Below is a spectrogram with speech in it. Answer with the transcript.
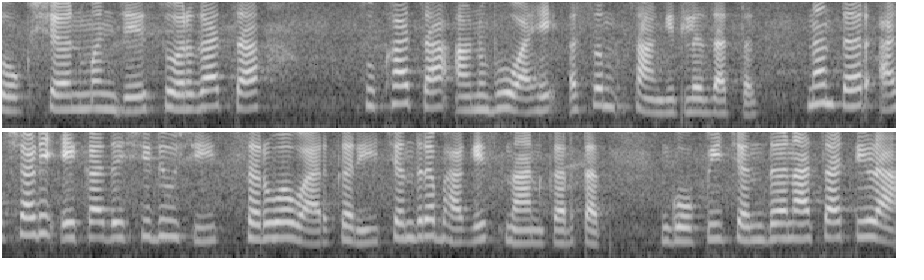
तो क्षण म्हणजे स्वर्गाचा सुखाचा अनुभव आहे असं सांगितलं जातं. नंतर आषाढी एकादशी दिवशी सर्व वारकरी चंद्रभागे स्नान करतात. गोपी चंदनाचा टिळा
